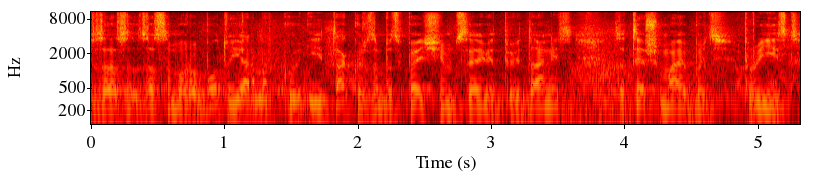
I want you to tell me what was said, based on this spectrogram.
за, за саму роботу ярмарку, і також забезпечуємо це відповідальність за те, що має бути проїзд.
